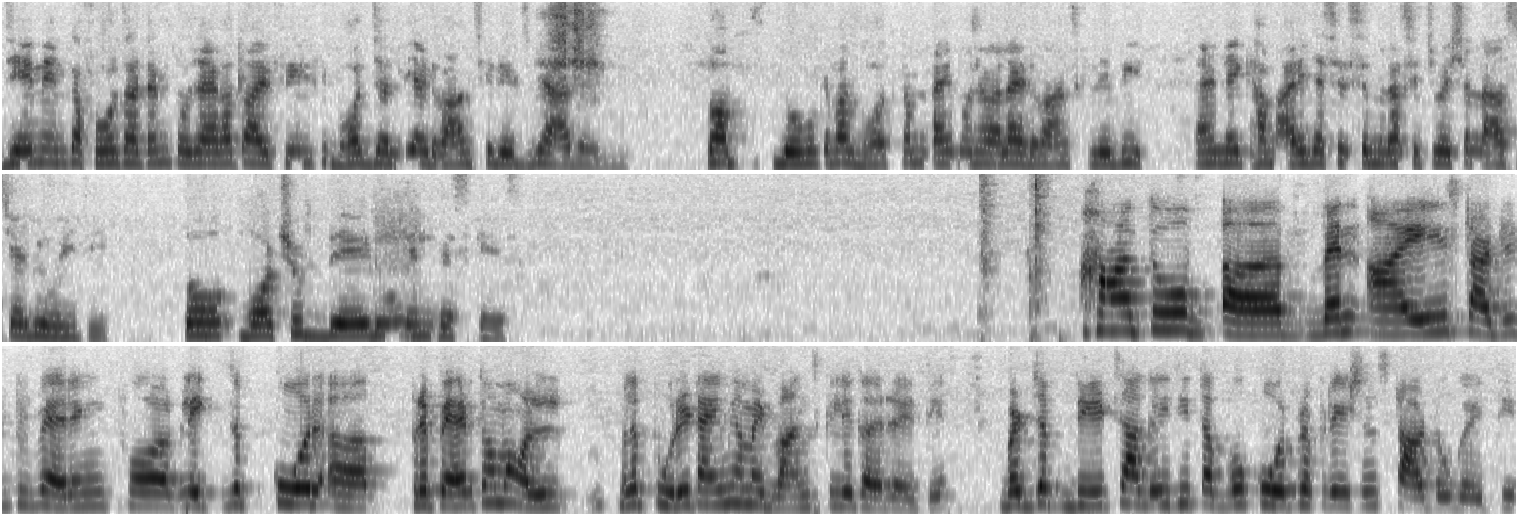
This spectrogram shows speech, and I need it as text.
जे में इनका फोर्थ अटेम्प्ट हो जाएगा तो आई फील कि बहुत जल्दी एडवांस की डेट्स भी आ जाएगी। तो अब लोगों के पास बहुत कम टाइम होने वाला है एडवांस के लिए भी। एंड लाइक हमारी जैसे सिमिलर सिचुएशन लास्ट ईयर भी हुई थी। तो what should they do in this case हाँ तो when I started preparing for like जब कोर प्रिपेयर तो हम ऑल मतलब पूरे टाइम ही हम एडवांस के लिए कर रहे थे बट जब डेट्स आ गई थी तब वो कोर प्रिपरेशन स्टार्ट हो गई थी।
